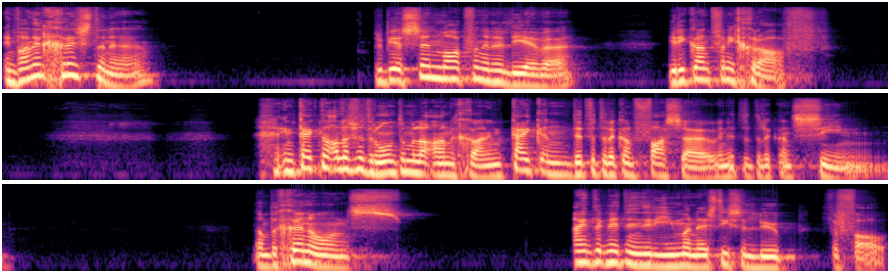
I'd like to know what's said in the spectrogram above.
En wanneer Christene probeer sin maak van hulle lewe hierdie kant van die graf en kyk na alles wat rondom hulle aangaan en kyk in dit wat hulle kan vashou en dit wat hulle kan sien. Dan begin ons eintlik net in hierdie humanistiese loop verval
